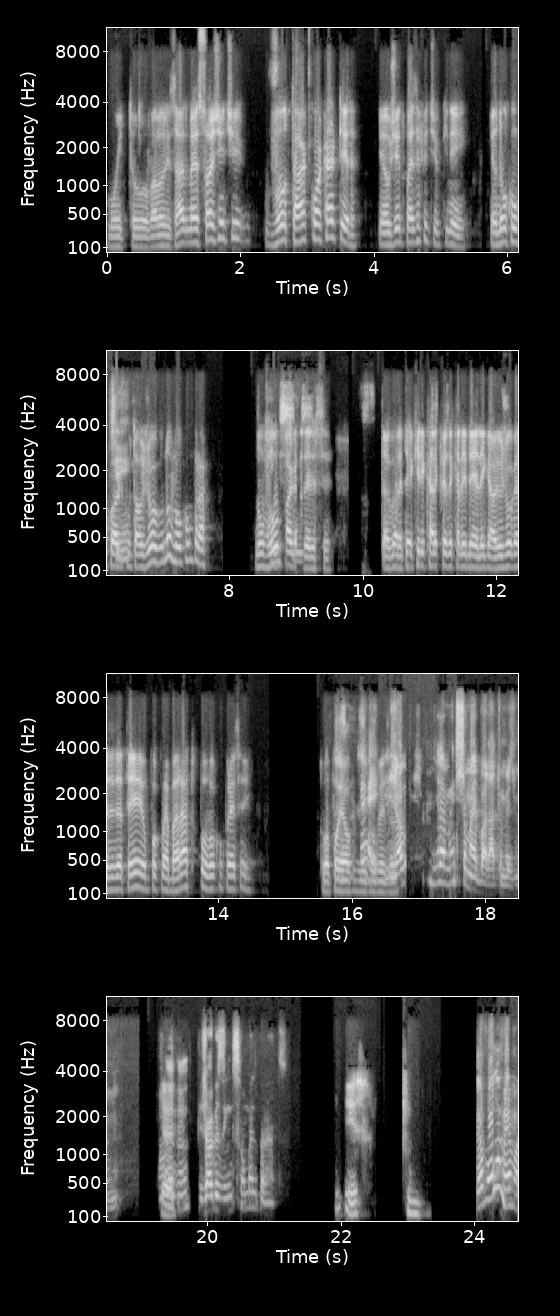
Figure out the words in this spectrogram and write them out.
muito valorizados, mas é só a gente voltar com a carteira. É o jeito mais efetivo, que nem eu não concordo Sim. com tal jogo, não vou comprar. Não É vou isso, pagar isso. DLC. Agora tem aquele cara que fez aquela ideia legal e o jogo às vezes até é um pouco mais barato, pô, vou comprar isso aí. Vou apoiar o É, desenvolvedor. jogos geralmente são mais barato mesmo, né? É. Uhum. Jogos indies são mais baratos. Isso. Eu vou lá mesmo.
